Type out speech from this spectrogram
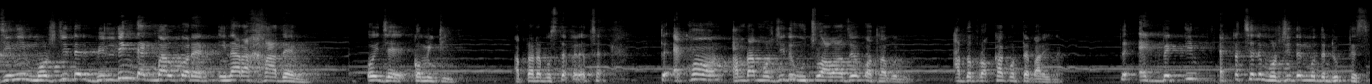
যিনি মসজিদের বিল্ডিং দেখভাল করেন, ইনারা খাদেন ওই যে কমিটি। আপনারা বুঝতে পেরেছেন? তো এখন আমরা মসজিদে উঁচু আওয়াজেও কথা বলি। আদব রক্ষা করতে পারি না। তো এক ব্যক্তি একটা ছেলে মসজিদের মধ্যে ঢুকতেছে।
